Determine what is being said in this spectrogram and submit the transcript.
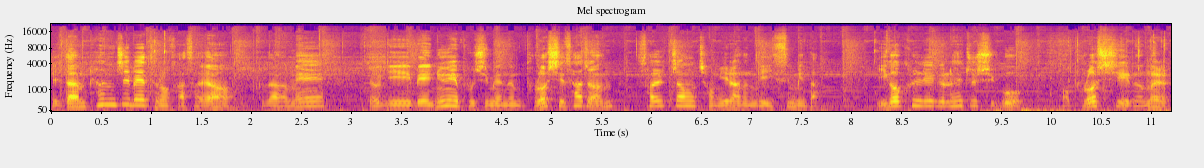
일단 편집에 들어가서요. 그 다음에 여기 메뉴에 보시면은 브러쉬 사전 설정 정의라는 게 있습니다. 이거 클릭을 해주시고 어, 브러쉬 이름을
